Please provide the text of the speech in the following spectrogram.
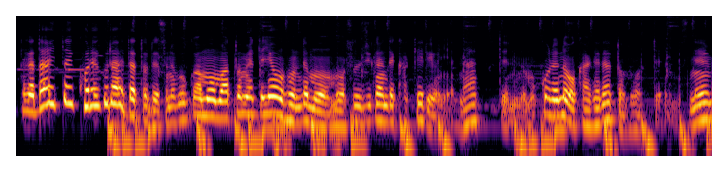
だから大体これぐらいだとですね僕はもうまとめて4分でももう数時間で書けるようにはなってるのもこれのおかげだと思ってるんですね。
